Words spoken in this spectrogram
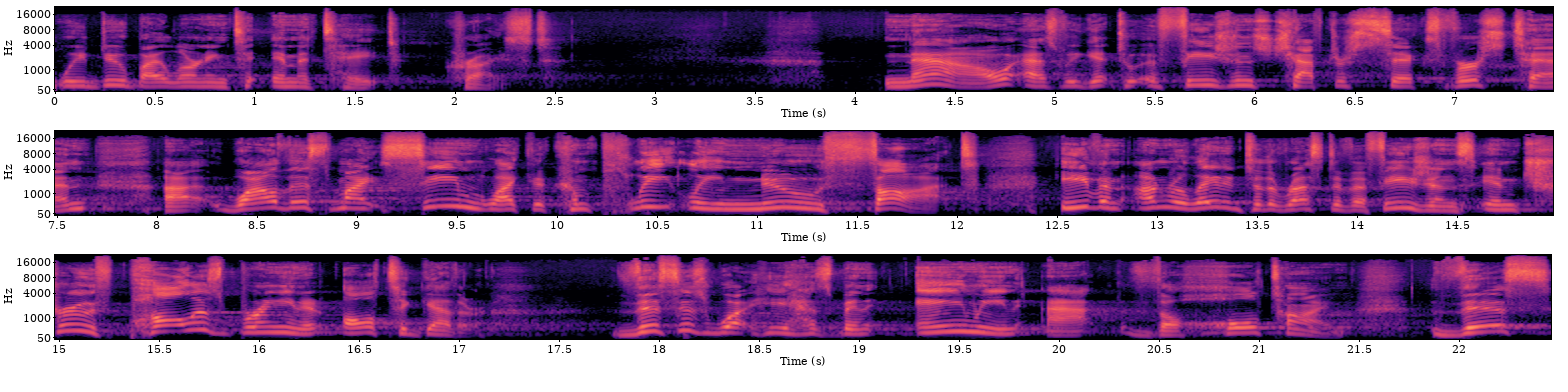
we do by learning to imitate Christ. Now, as we get to Ephesians chapter 6, verse 10, uh, while this might seem like a completely new thought, even unrelated to the rest of Ephesians, in truth, Paul is bringing it all together. This is what he has been aiming at the whole time. This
